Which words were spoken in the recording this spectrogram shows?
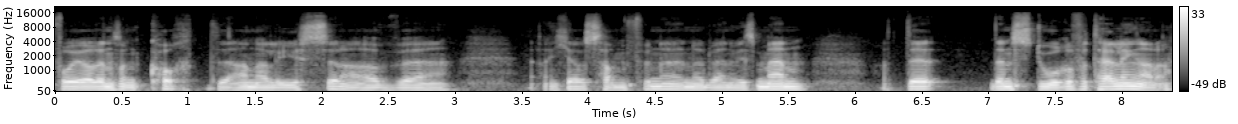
for å gjøre en sånn kort analyse da, av eh, Ikke av samfunnet nødvendigvis, men at det, den store fortellinga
